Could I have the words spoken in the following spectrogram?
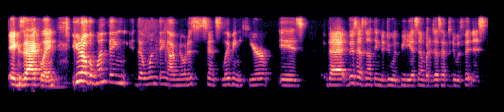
Exactly. You know, the one thing, the one thing I've noticed since living here is that this has nothing to do with BDSM, but it does have to do with fitness.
